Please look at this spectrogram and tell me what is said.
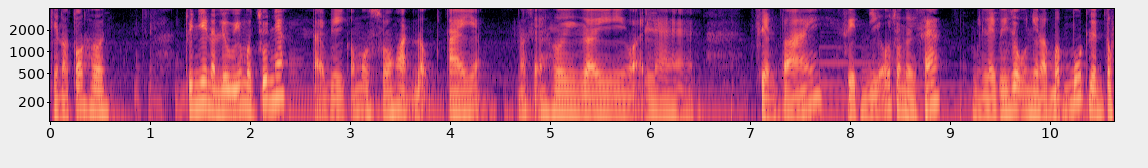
thì nó tốt hơn. Tuy nhiên là lưu ý một chút nhé, tại vì có một số hoạt động tay á, nó sẽ hơi gây gọi là phiền toái, phiền nhiễu cho người khác. Mình lấy ví dụ như là bấm bút liên tục.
